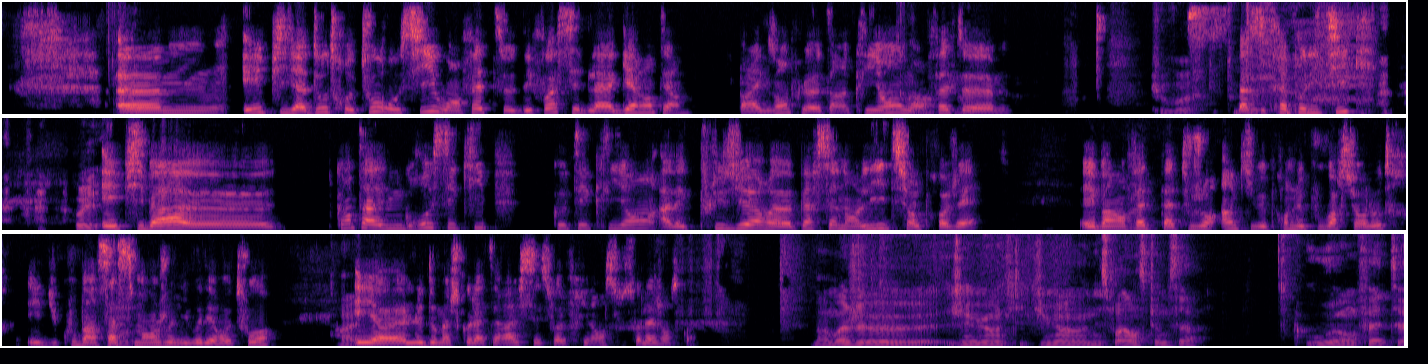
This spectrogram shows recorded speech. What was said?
et puis il y a d'autres retours aussi où en fait, des fois, c'est de la guerre interne. Par exemple, tu as un client où en ah, fait, je vois. Bah, c'est très politique. oui. Et puis bah, quand tu as une grosse équipe côté client avec plusieurs euh, personnes en lead sur le projet, et eh ben en fait, tu as toujours un qui veut prendre le pouvoir sur l'autre et du coup ben ça se mange au niveau des retours. Et euh, le dommage collatéral, c'est soit le freelance ou soit l'agence quoi. Ben moi j'ai eu un j'ai eu une expérience comme ça où euh, en fait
